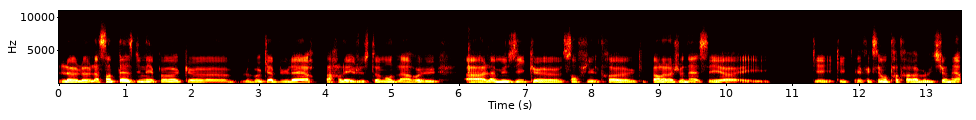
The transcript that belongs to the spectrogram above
la synthèse d'une époque, euh, le vocabulaire parlé justement de la rue, la musique sans filtre qui parle à la jeunesse et, et qui est, effectivement très, très révolutionnaire.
